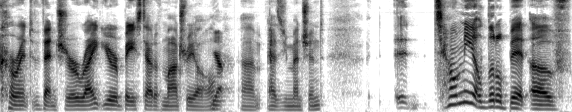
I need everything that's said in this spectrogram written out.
current venture, right? You're based out of Montreal, yep. um, as you mentioned. Uh, tell me a little bit of,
